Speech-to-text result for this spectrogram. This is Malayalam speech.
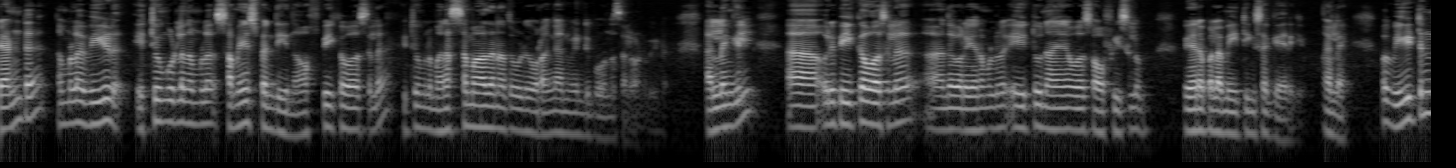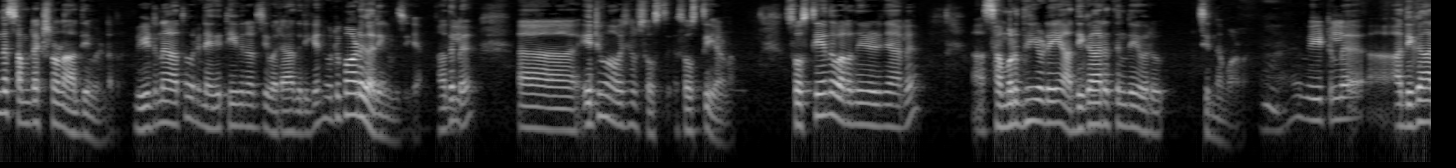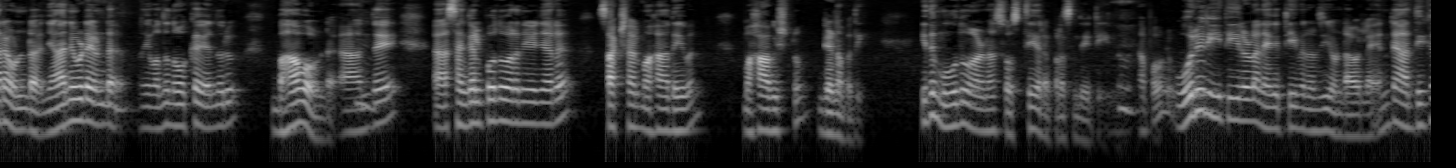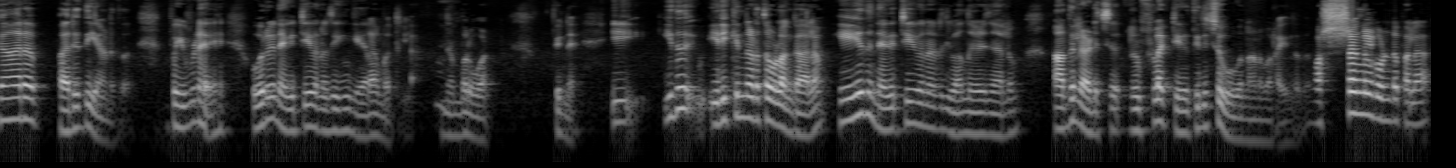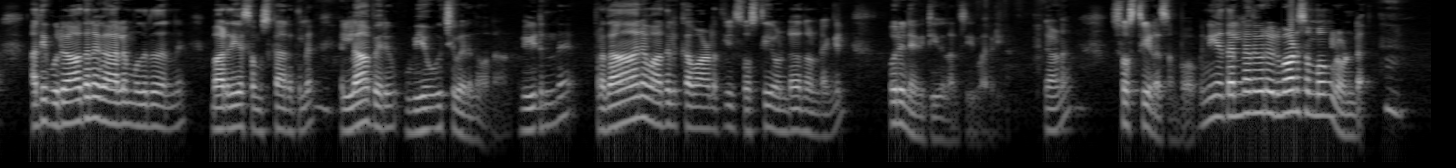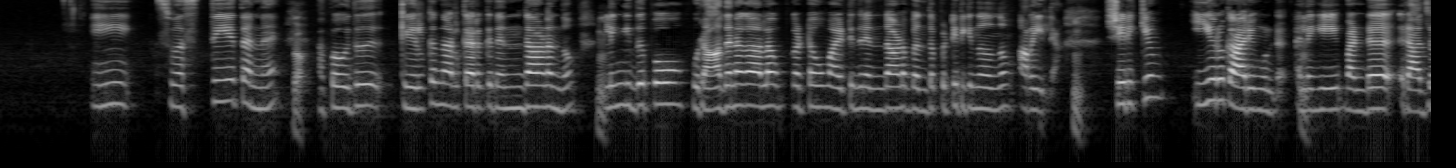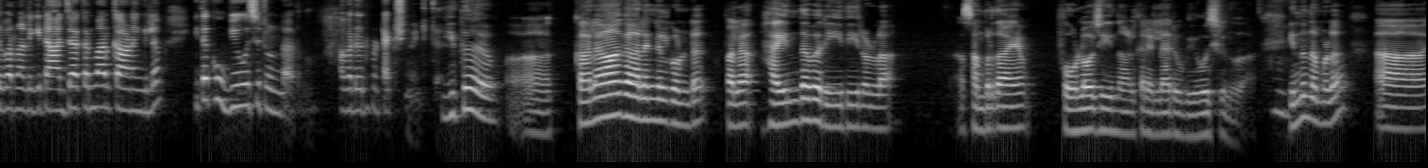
രണ്ട് നമ്മളെ വീട് ഏറ്റവും കൂടുതൽ നമ്മൾ സമയം സ്പെൻഡ് ചെയ്യുന്ന ഓഫ് പീക്ക് അവേഴ്സിൽ ഏറ്റവും കൂടുതൽ മനസ്സമാധാനത്തോടെ ഉറങ്ങാൻ വേണ്ടി പോകുന്ന സ്ഥലമാണ് വീട്. അല്ലെങ്കിൽ ഒരു പീക്ക് അവേഴ്സിൽ എന്താ പറയുക നമ്മൾ എയ്റ്റ് ടു നയൻ അവേഴ്സ് ഓഫീസിലും വേറെ പല മീറ്റിങ്സ് ഒക്കെ ആയിരിക്കും അല്ലേ? അപ്പോൾ വീട്ടിന്റെ സംരക്ഷണമാണ് ആദ്യം വേണ്ടത്. വീടിനകത്ത് ഒരു നെഗറ്റീവ് എനർജി വരാതിരിക്കാൻ ഒരുപാട് കാര്യങ്ങൾ ചെയ്യാം. അതിൽ ഏറ്റവും ആവശ്യം സ്വസ്തി സ്വസ്തിയാണ്. സ്വസ്തി എന്ന് പറഞ്ഞു കഴിഞ്ഞാൽ സമൃദ്ധിയുടെയും അധികാരത്തിന്റെയും ഒരു ചിഹ്നമാണ്. വീട്ടിൽ അധികാരമുണ്ട് ഞാനിവിടെ ഉണ്ട് നീ വന്ന് നോക്ക് എന്നൊരു ഭാവമുണ്ട്. അതിന്റെ സങ്കല്പം എന്ന് പറഞ്ഞു കഴിഞ്ഞാൽ സാക്ഷാൽ മഹാദേവൻ മഹാവിഷ്ണു ഗണപതി. ഇത് മൂന്നുമാണ് സ്വസ്ഥിയെ റെപ്രസെന്റേറ്റ് ചെയ്യുന്നത് അപ്പോൾ ഒരു രീതിയിലുള്ള നെഗറ്റീവ് എനർജി ഉണ്ടാവില്ല. എന്റെ അധികാര പരിധിയാണിത്. അപ്പോൾ ഇവിടെ ഒരു നെഗറ്റീവ് എനർജിക്കും കയറാൻ പറ്റില്ല. നമ്പർ വൺ പിന്നെ ഈ ഇത് ഇരിക്കുന്നിടത്തോളം കാലം ഏത് നെഗറ്റീവ് എനർജി വന്നു കഴിഞ്ഞാലും അതിലടിച്ച് റിഫ്ലക്റ്റ് ചെയ്ത് തിരിച്ചു പോകുമെന്നാണ് പറയുന്നത്. വർഷങ്ങൾ കൊണ്ട് പല അതിപുരാതന കാലം മുതൽ തന്നെ ഭാരതീയ സംസ്കാരത്തിൽ എല്ലാ പേരും ഉപയോഗിച്ച് വരുന്ന ഒന്നാണ്. വീടിന്റെ പ്രധാന വാതിൽ കവാടത്തിൽ സ്വസ്തി ഉണ്ടെന്നുണ്ടെങ്കിൽ ഒരു നെഗറ്റീവ് എനർജിയും വരില്ല. ഇതാണ് സ്വസ്തിയുടെ സംഭവം. ഇനി അതല്ലാതെ വേറെ ഒരുപാട് സംഭവങ്ങളുണ്ട്. ഈ സ്വസ്തിയെ തന്നെ അപ്പൊ അപ്പോൾ ഇത് കേൾക്കുന്ന ആൾക്കാർക്ക് ഇത് എന്താണെന്നും അല്ലെങ്കിൽ ഇതിപ്പോ പുരാതന കാലഘട്ടവുമായിട്ട് ഇതിന് എന്താണ് ബന്ധപ്പെട്ടിരിക്കുന്നതെന്നും അറിയില്ല. ശരിക്കും ഈ ഒരു കാര്യം കൊണ്ട് അല്ലെങ്കിൽ പണ്ട് രാജഭരണം അല്ലെങ്കിൽ രാജാക്കന്മാർക്കാണെങ്കിലും ഇതൊക്കെ ഉപയോഗിച്ചിട്ടുണ്ടായിരുന്നു അവരുടെ ഒരു പ്രൊട്ടക്ഷൻ വേണ്ടിയിട്ട്. ഇത് കലാകാലങ്ങൾ കൊണ്ട് പല ഹൈന്ദവ രീതിയിലുള്ള സമ്പ്രദായം ഫോളോ ചെയ്യുന്ന ആൾക്കാർ എല്ലാവരും ഉപയോഗിച്ചിരുന്നതാണ്. ഇന്ന് നമ്മൾ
